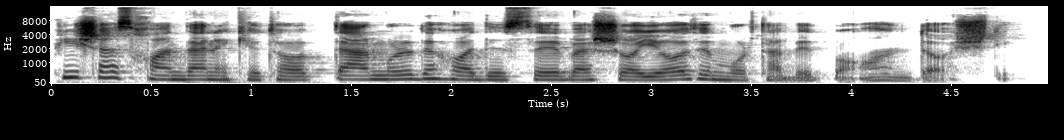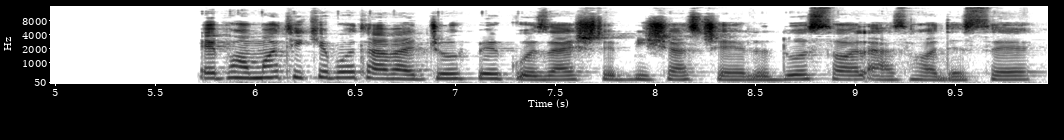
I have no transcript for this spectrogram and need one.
پیش از خواندن کتاب در مورد حادثه و شایعات مرتبط با آن داشتیم. ابهاماتی که با توجه به گذشت بیش از 42 سال از حادثه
